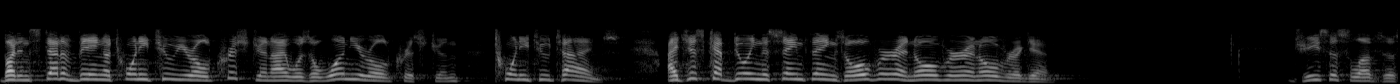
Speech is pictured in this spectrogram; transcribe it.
but instead of being a 22 year old Christian, I was a one year old Christian 22 times. I just kept doing the same things over and over and over again. Jesus loves us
